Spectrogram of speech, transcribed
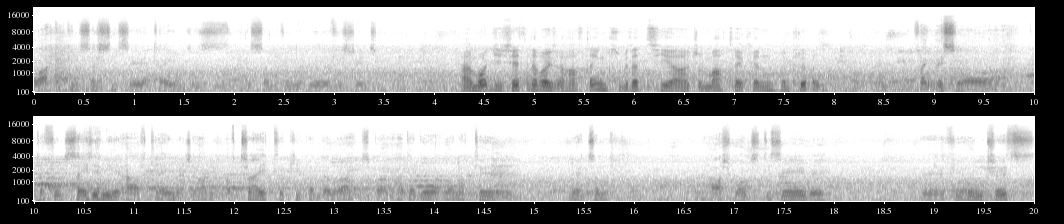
lack of consistency at times is, is something that really frustrates me. And what did you say to the boys at half time? Because we did see a dramatic improvement. I think they saw a different side of me at half time, which I haven't. I've tried to keep under wraps, but I had a go at one or two. We had some harsh words to say, with uh, a few home truths,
